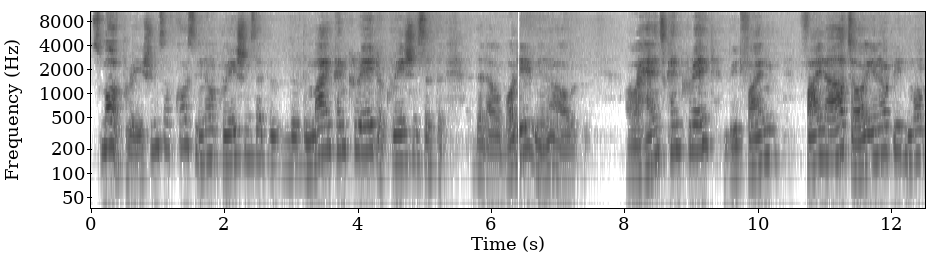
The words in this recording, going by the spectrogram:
Small creations, of course, you know, creations that the, the, the mind can create, or creations that the, that our body, you know, our, our hands can create, be it fine fine art or you know, be it more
